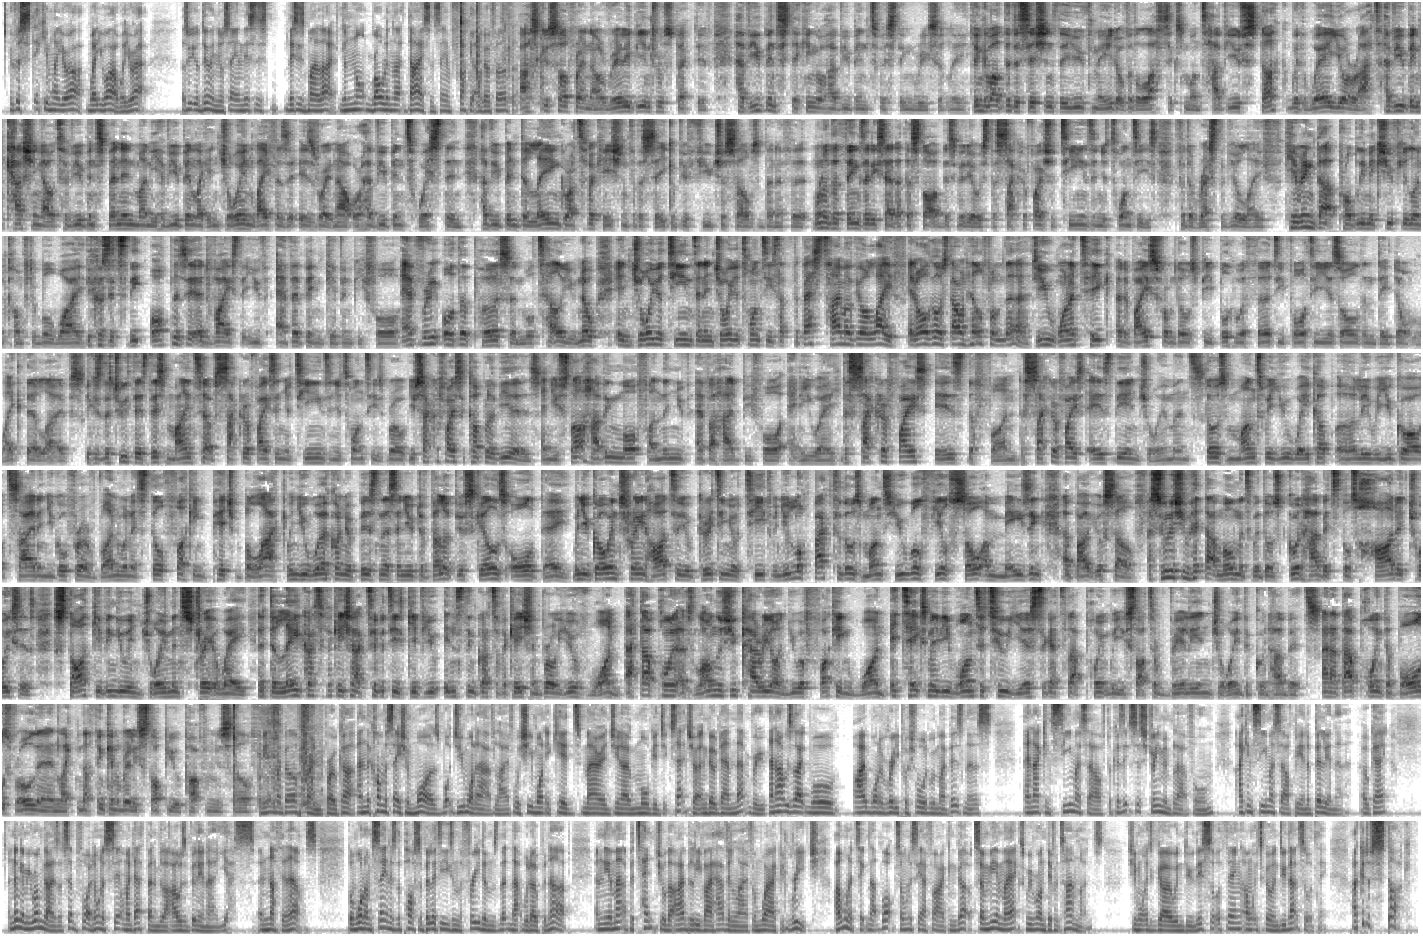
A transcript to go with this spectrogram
You're just sticking where you are, where you are, where you're at. That's what you're doing. You're saying this is this is my life. You're not rolling that dice and saying fuck it, I'll go further. Ask yourself right now, really be introspective. Have you been sticking or have you been twisting recently? Think about the decisions that you've made over the last six months. Have you stuck with where you're at? Have you been cashing out? Have you been spending money? Have you been like enjoying life as it is right now? Or have you been twisting? Have you been delaying gratification for the sake of your future self's benefit? One of the things that he said at the start of this video is to sacrifice your teens and your 20s for the rest of your life. Hearing that probably makes you feel uncomfortable. Why? Because it's the opposite advice that you've ever been given before every other person will tell you, no, enjoy your teens and enjoy your 20s. That's the best time of your life. It all goes downhill from there. Do you want to take advice from those people who are 30, 40 years old and they don't like their lives? Because the truth is, this mindset of sacrificing your teens and your 20s, bro, you sacrifice a couple of years and you start having more fun than you've ever had before anyway. The sacrifice is the fun. The sacrifice is the enjoyment. Those months where you wake up early, where you go outside and you go for a run when it's still fucking pitch black, when you work on your business and you develop your skills skills all day. When you go and train hard till you're gritting your teeth, when you look back to those months, you will feel so amazing about yourself. As soon as you hit that moment with those good habits, those harder choices start giving you enjoyment straight away. The delayed gratification activities give you instant gratification, bro. You've won. At that point, as long as you carry on, you have fucking won. It takes maybe one to two years to get to that point where you start to really enjoy the good habits. And at that point, the ball's rolling and like nothing can really stop you apart from yourself. Me and my girlfriend broke up, and the conversation was, "What do you want out of life?" Well, she wanted kids, marriage, you know, mortgage, etc., and go down that route. And I was like, "Well, I want to really push forward with my business, and I can see myself because it's a streaming platform. I can see myself being a billionaire." Okay, and don't get me wrong, guys. I've said before, I don't want to sit on my deathbed and be like, "I was a billionaire," yes, and nothing else. But what I'm saying is the possibilities and the freedoms that that would open up, and the amount of potential that I believe I have in life and where I could reach. I want to tick that box. I want to see how far I can go. So me and my ex, we were on different timelines. She wanted to go and do this sort of thing. I wanted to go and do that sort of thing. I could have stuck.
